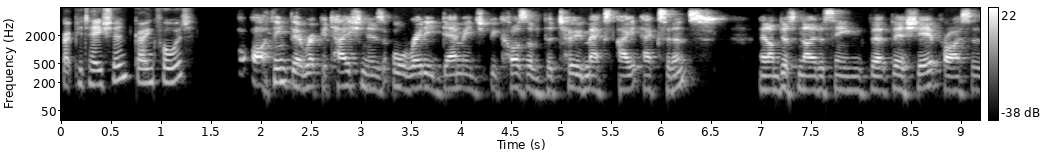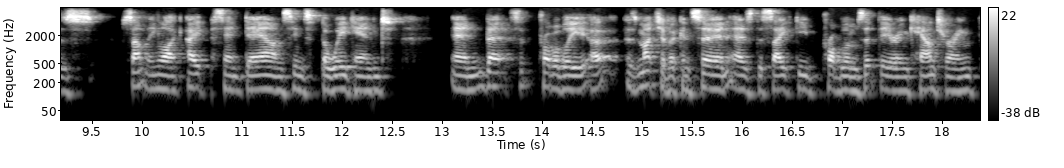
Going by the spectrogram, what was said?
reputation going forward? I think their reputation is already damaged because of the two MAX 8 accidents and I'm just noticing that their share price is something like 8% down since the weekend. And that's probably uh, as much of a concern as the safety problems that they're encountering.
